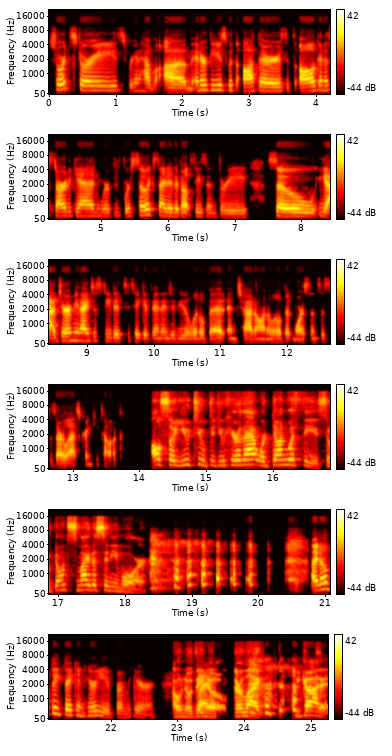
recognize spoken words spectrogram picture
short stories. We're going to have um, interviews with authors. It's all going to start again. We're we're so excited about season three. So yeah, Jeremy and I just needed to take advantage of you a little bit and chat on a little bit more since this is our last cranky talk. Also, YouTube, did you hear that? We're done with these, so don't smite us anymore. I don't think they can hear you from here. Oh no, they But- know. They're like, we got it.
